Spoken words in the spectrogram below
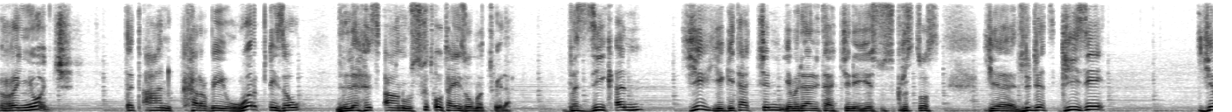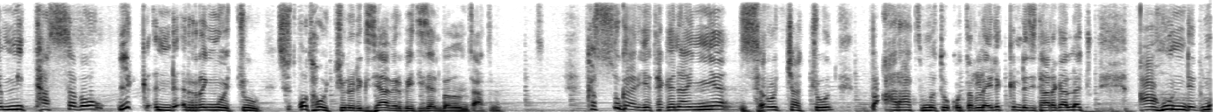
እረኞች ዕጣን፣ ከርቤ፣ ወርቅ ይዘው ለሕፃኑ ስጦታ ይዘው መጡ ይላል። በዚህ ቀን ይህ የጌታችን የመድኃኒታችን የኢየሱስ ክርስቶስ የልደት ጊዜ የሚታሰበው ልክ እንደ እረኞቹ ስጦታዎችን ወደ እግዚአብሔር ቤት ይዘን በመምጣት ነው። ከሱ ጋር የተገናኘ ዘሮቻችሁን በአራት መቶ ቁጥር ላይ ልክ እንደዚህ ታደርጋላችሁ። አሁን ደግሞ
